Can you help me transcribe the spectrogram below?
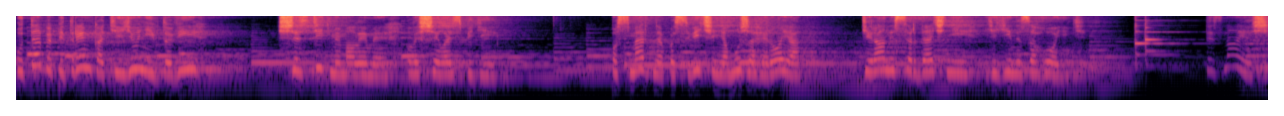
У тебе підтримка тій юній вдові, що з дітьми малими лишилась біді. Посмертне посвідчення мужа героя ті рани сердечні її не загоїть. Знаєш,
